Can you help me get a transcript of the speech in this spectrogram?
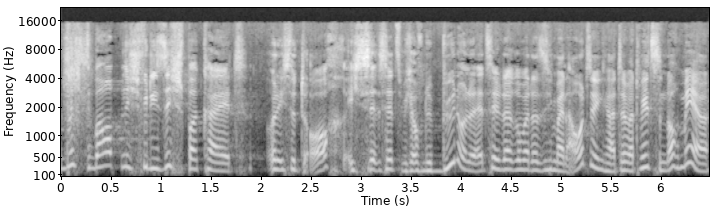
bist überhaupt nicht für die Sichtbarkeit. Und ich so, doch, ich setze mich auf eine Bühne und erzähle darüber, dass ich mein Outing hatte. Was willst du noch mehr?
